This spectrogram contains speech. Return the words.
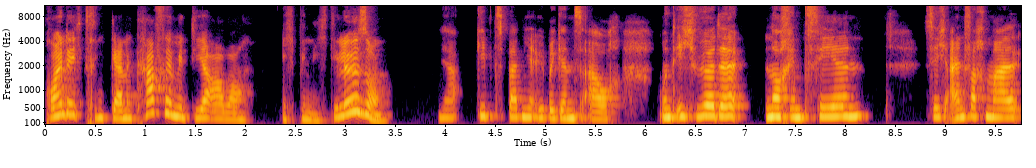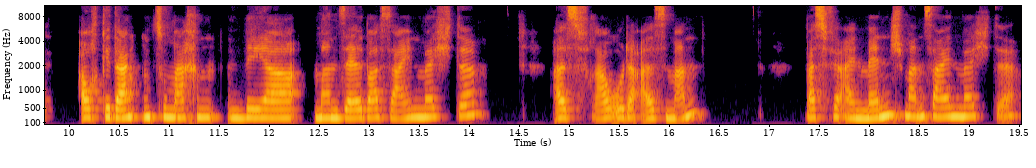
Freunde, ich trinke gerne Kaffee mit dir, aber ich bin nicht die Lösung. Ja, gibt's bei mir übrigens auch. Und ich würde noch empfehlen, sich einfach mal auch Gedanken zu machen, wer man selber sein möchte, als Frau oder als Mann was für ein Mensch man sein möchte.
